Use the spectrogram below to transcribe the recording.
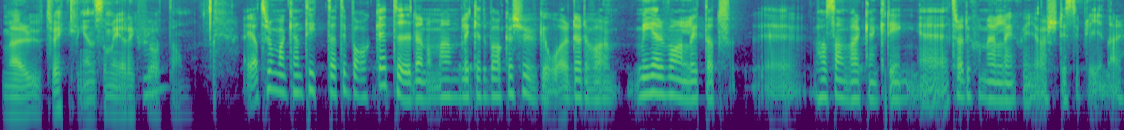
de här utvecklingen som Erik pratade om? Jag tror man kan titta tillbaka i tiden, om man blickar tillbaka 20 år, där det var mer vanligt att ha samverkan kring eh, traditionella ingenjörsdiscipliner.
